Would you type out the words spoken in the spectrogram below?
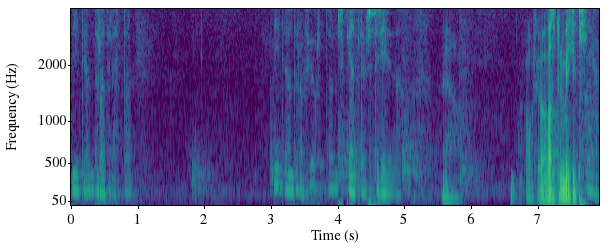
1913. 1914 skellur stríða. Já. Áhrif að valdur mikill. Já,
